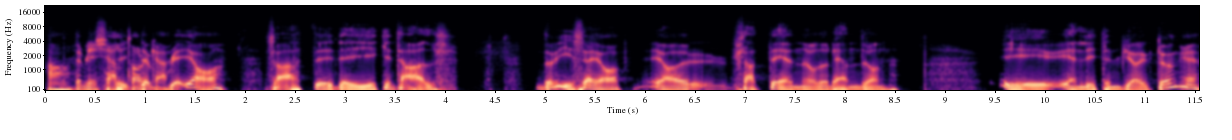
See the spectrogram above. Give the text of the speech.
Ja, det blir källtorka. Det, ja, så att det, det gick inte alls. Då visade jag, jag satte en rhododendron i en liten björkdunge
